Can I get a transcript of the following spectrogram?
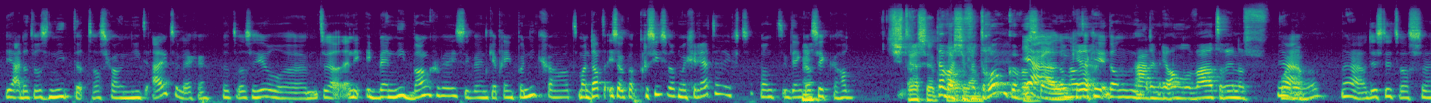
ja, dat was, niet, dat was gewoon niet uit te leggen. Dat was heel. ehm, terwijl, en ik, ik ben niet bang geweest, ik, ben, ik heb geen paniek gehad. Maar dat is ook wat, precies wat me gered heeft. Want ik denk Hm. als ik had. Stress hebt. Dan was je ja. verdronken Ja, waarschijnlijk. dan had ik. Dan, Adem je ander water in of Ja. whatever. Ja, dus dit was, eh,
